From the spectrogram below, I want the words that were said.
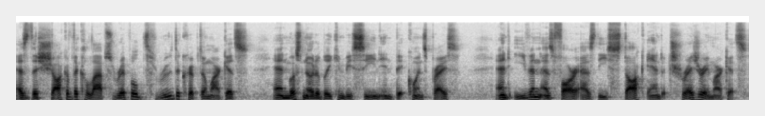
as the shock of the collapse rippled through the crypto markets and most notably can be seen in Bitcoin's price and even as far as the stock and treasury markets.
